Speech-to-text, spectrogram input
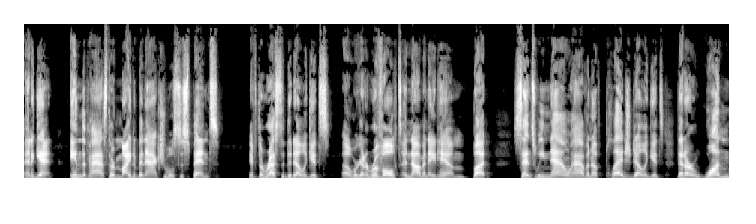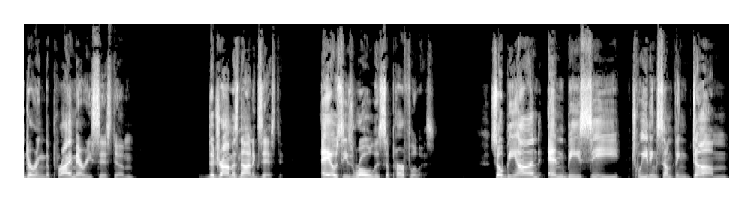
And again, in the past, there might have been actual suspense if the rest of the delegates uh, we're going to revolt and nominate him. But since we now have enough pledge delegates that are won during the primary system, the drama's non existent. AOC's role is superfluous. So, beyond NBC tweeting something dumb,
